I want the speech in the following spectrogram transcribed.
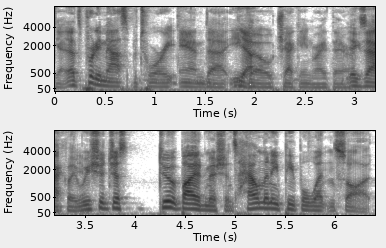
yeah, that's pretty masturbatory and uh, ego checking right there. Exactly. We should just do it by admissions. How many people went and saw it?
